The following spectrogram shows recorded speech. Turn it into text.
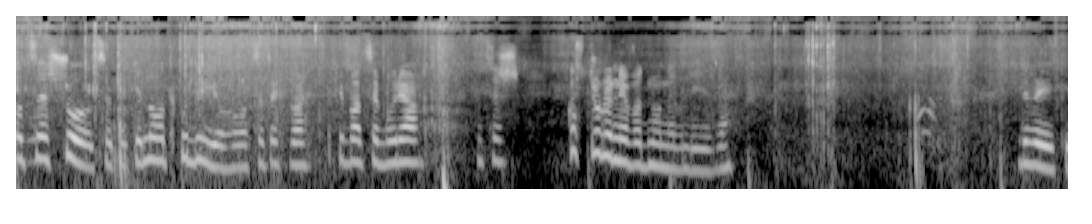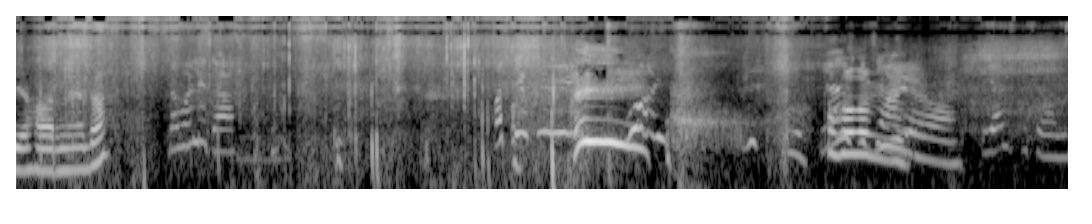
Оце що це таке? Ну от куди його? Оце ти хіба, хіба це буряк? Ну, Це ж кастрюлю ні в одну не влізе. Диви, які гарні, так? Да? Доволі так. Потихи! По голові. Я не спеціально.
